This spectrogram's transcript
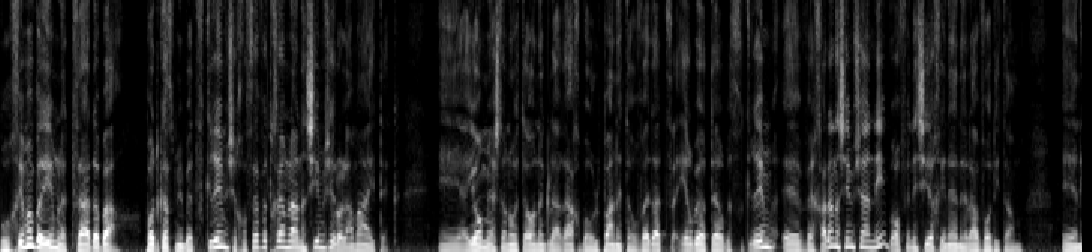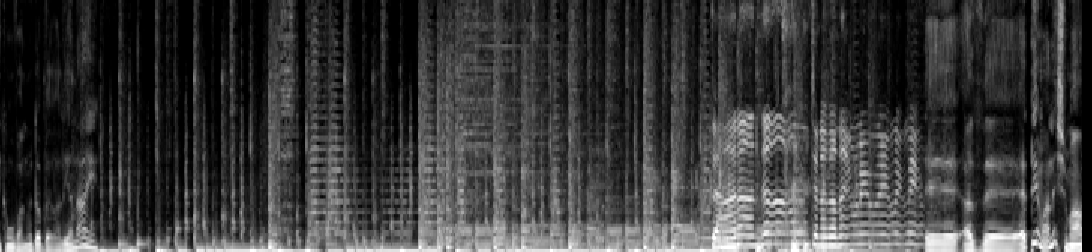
ברוכים הבאים לצעד הבא, פודקאסט מבית סקרים שחושף אתכם לאנשים של עולם ההייטק. Uh, היום יש לנו את העונג לארח באולפן את העובד הצעיר ביותר בסקרים, uh, ואחד האנשים שאני באופן אישי הכי נהנה לעבוד איתם. Uh, אני כמובן מדבר על ינאי. אה, אז אה, אתי, מה נשמע?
